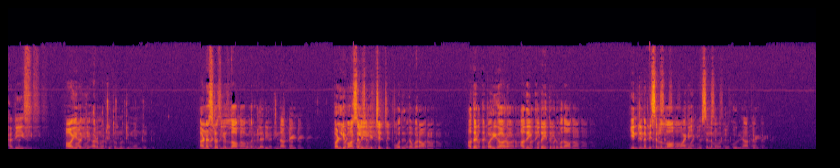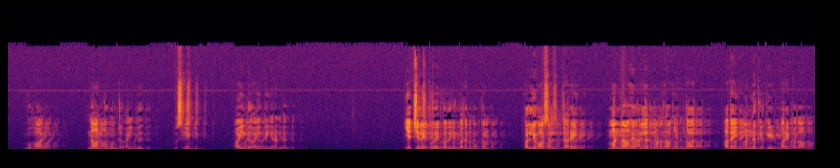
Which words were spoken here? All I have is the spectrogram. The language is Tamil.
ஹதீஸ் ஆயிரத்தி அறுநூற்றி தொன்னூற்றி மூன்று. அனஸ் ரதி அல்லாஹும் அவர்கள் அறிவிக்கின்றார்கள் பள்ளிவாசலில் எச்சில் துப்புவது தவறாகும் அதற்கு பரிகாரம் அதை புதைத்து விடுவதாகும் என்று நபி சொல்லாஹும் அலி வசல்லம் அவர்கள் கூறினார்கள். புகாரி நான்கு ஒன்று ஐந்து முஸ்லிம் ஐந்து ஐந்து இரண்டு. எச்சிலை புதைப்பது என்பதன் நோக்கம் பள்ளிவாசல் தரை மண்ணாக அல்லது மணலாக இருந்தால் அதை மண்ணுக்கு கீழ் மறைப்பதாகும்.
